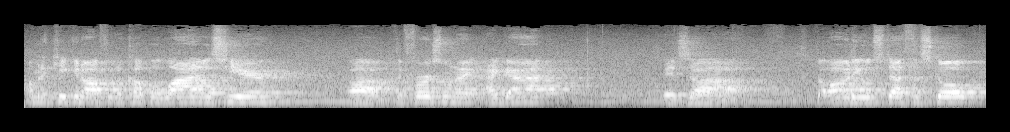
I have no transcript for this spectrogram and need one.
I'm going to kick it off with a couple Lisles here. Uh, the first one I, I got is uh, the audio stethoscope.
